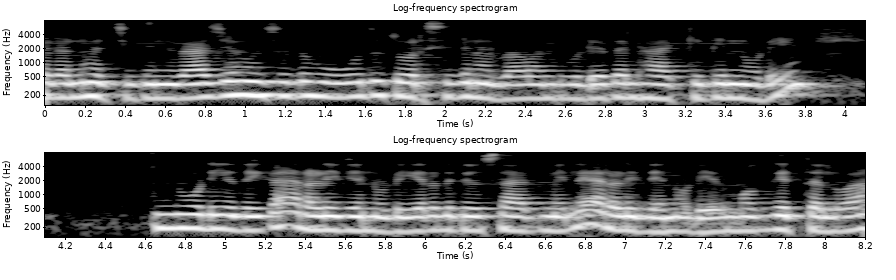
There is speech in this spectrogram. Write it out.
ಗಿಡನೂ ಹಚ್ಚಿದ್ದೀನಿ. ರಾಜಹಂಸದ ಹೂವುದು ತೋರಿಸಿದ್ದೀನಲ್ವ? ಒಂದು ವಿಡಿಯೋದಲ್ಲಿ ಹಾಕಿದ್ದೀನಿ ನೋಡಿ. ನೋಡಿ ಅದೀಗ ಅರಳಿದೆ ನೋಡಿ, ಎರಡು ದಿವಸ ಆದಮೇಲೆ ಅರಳಿದೆ ನೋಡಿ, ಅದು ಮೊಗ್ಗಿತ್ತಲ್ವಾ?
